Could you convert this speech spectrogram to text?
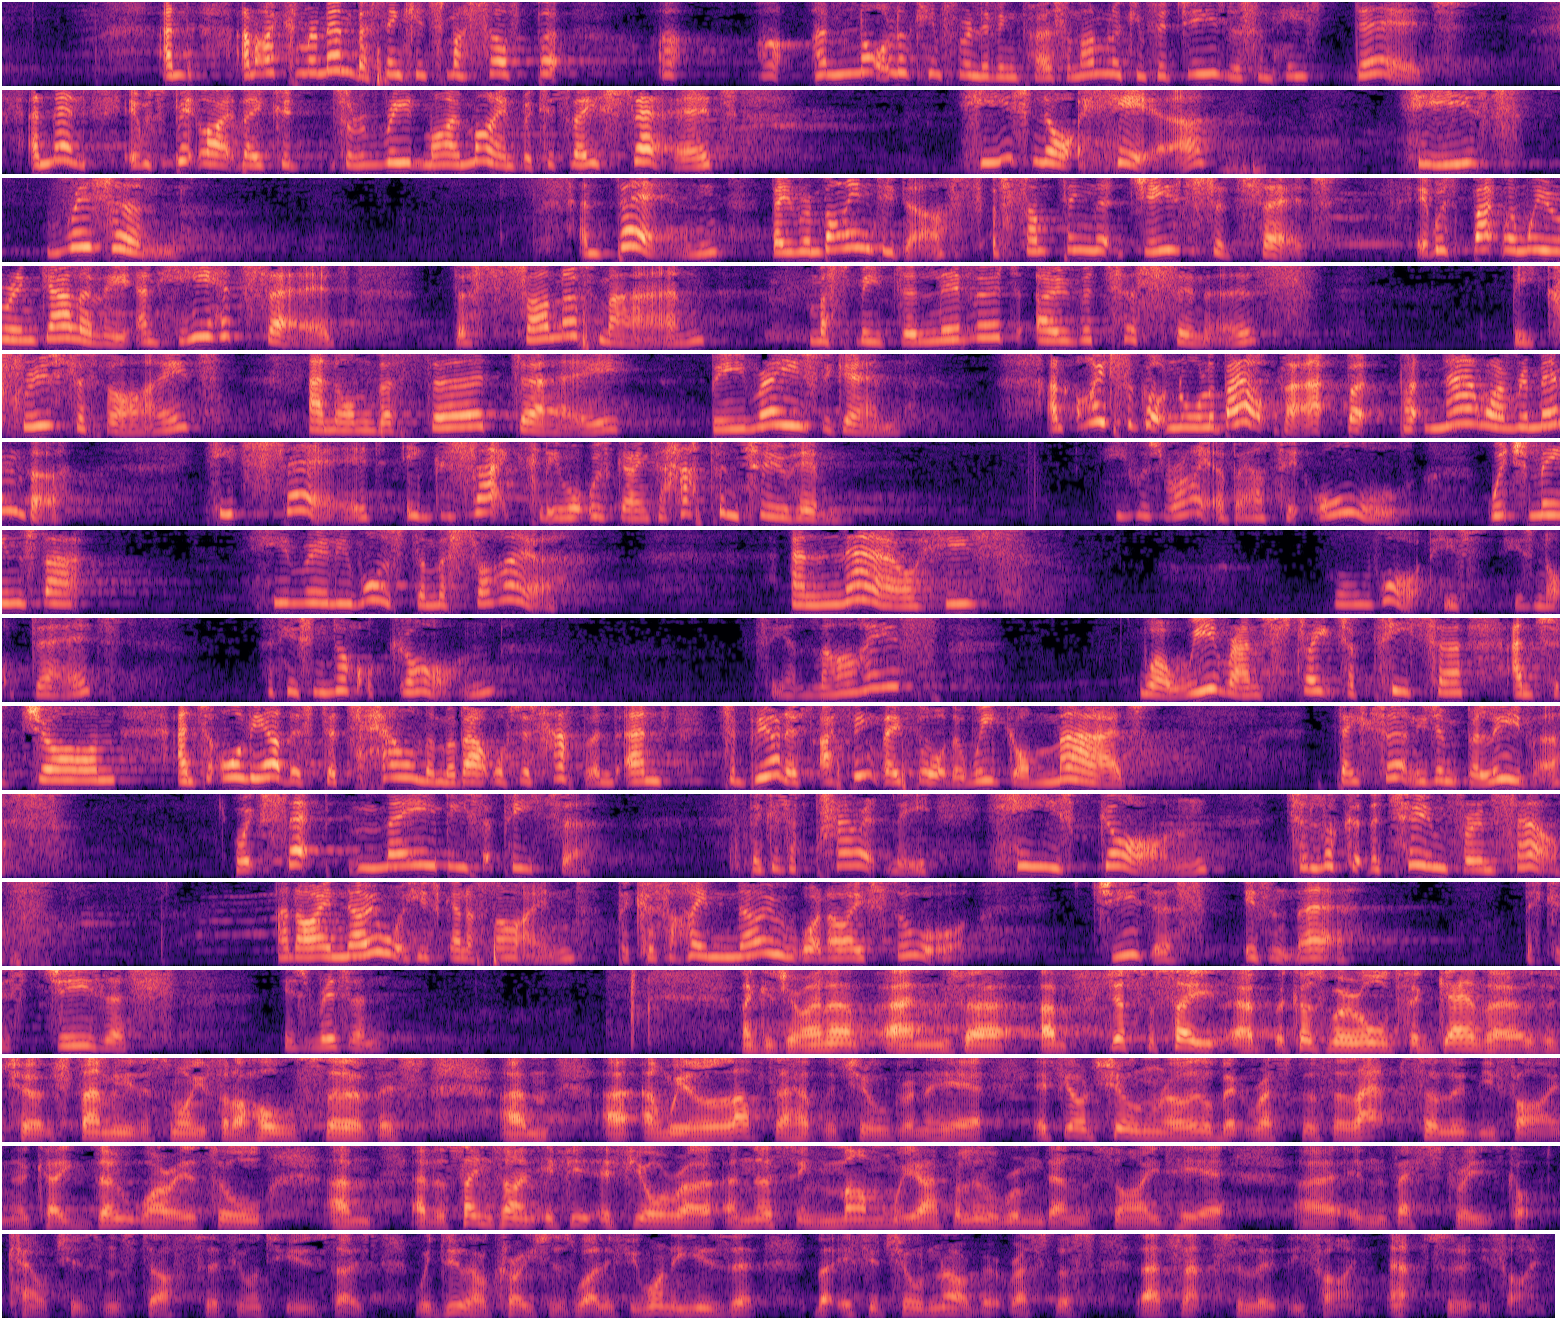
And, and I can remember thinking to myself, but I, I, I'm not looking for a living person. I'm looking for Jesus and he's dead. And then it was a bit like they could sort of read my mind because they said, he's not here, he's risen. And then they reminded us of something that Jesus had said. It was back when we were in Galilee and he had said, the son of man must be delivered over to sinners, be crucified, and on the third day be raised again. And I'd forgotten all about that, but, but now I remember. He'd said exactly what was going to happen to him. He was right about it all, which means that he really was the Messiah. And now he's, well what? He's, he's not dead and he's not gone. Is he alive? well, we ran straight to Peter and to John and to all the others to tell them about what had happened. And to be honest, I think they thought that we'd gone mad. They certainly didn't believe us. Well, except maybe for Peter. Because apparently he's gone to look at the tomb for himself. And I know what he's going to find because I know what I saw. Jesus isn't there because Jesus is risen. Thank you, Joanna. And uh, um, just to say, uh, because we're all together as a church family this morning for the whole service, um, uh, and we love to have the children here. If your children are a little bit restless, that's absolutely fine. Okay, don't worry at all. Um, at the same time, if, you, if you're a, a, nursing mum, we have a little room down the side here uh, in the vestry. It's got couches and stuff, so if you want to use those, we do have creche as well. If you want to use it, but if your children are a bit restless, that's absolutely fine. Absolutely fine.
